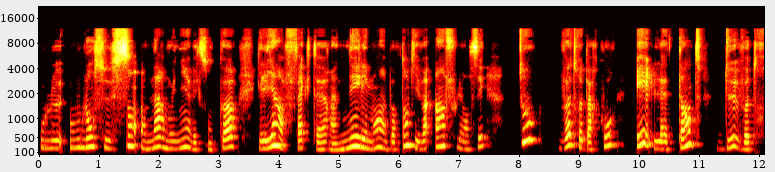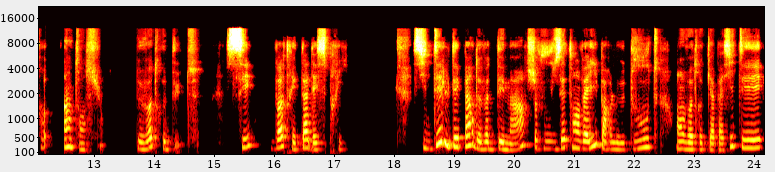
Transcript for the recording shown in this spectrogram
où l'on se sent en harmonie avec son corps, il y a un facteur, un élément important qui va influencer tout votre parcours et l'atteinte de votre intention, de votre but. C'est votre état d'esprit. Si dès le départ de votre démarche, vous êtes envahi par le doute en votre capacité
